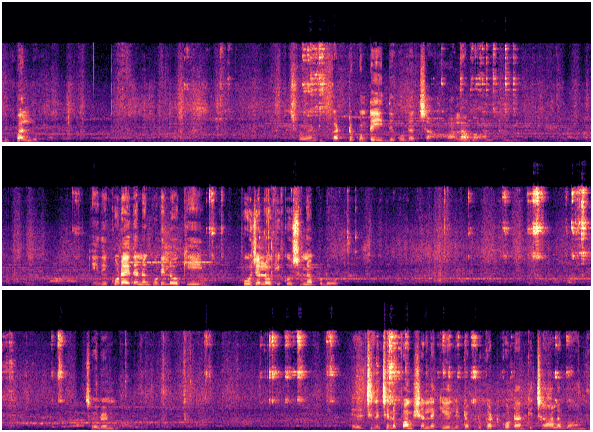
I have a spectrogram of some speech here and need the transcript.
ఇది పళ్ళు. చూడండి కట్టుకుంటే ఇది కూడా చాలా బాగుంటుంది. ఇది కూడా ఏదైనా గుడిలోకి పూజలోకి కూర్చున్నప్పుడు చూడండి. ఇది చిన్న చిన్న ఫంక్షన్లకి వెళ్ళేటప్పుడు కట్టుకోవడానికి చాలా బాగుంది.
